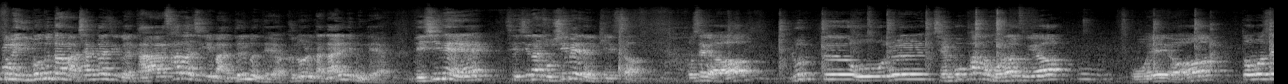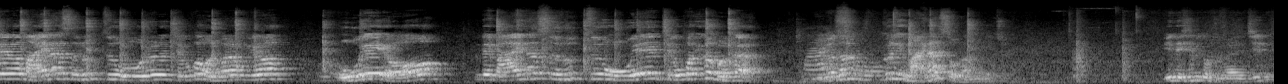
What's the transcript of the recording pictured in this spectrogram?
그러면 이번도 다 마찬가지인 거야. 다 사라지게 만들면 돼요. 근호를 다 날리면 돼요. 대신에 세진아 조심해야 될 게 있어. 보세요. 루트 5를 제곱하면 뭐라고요? 5예요. 또 보세요. 마이너스 루트 5를 제곱하면 얼마라고요? 5예요. 근데 마이너스 루트 5의 제곱하면 이건 뭘까요? 이거는 그러니까 마이너스 5라는 거죠. 이해되시는 거 무슨 말인지?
